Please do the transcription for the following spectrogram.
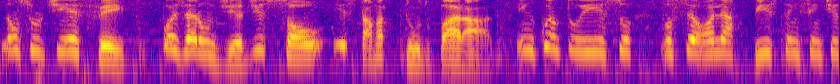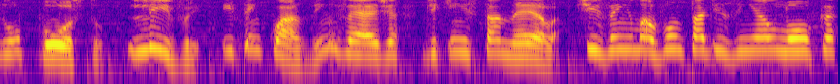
não surtia efeito, pois era um dia de sol e estava tudo parado. Enquanto isso, você olha a pista em sentido oposto, livre, e tem quase inveja de quem está nela. Te vem uma vontadezinha louca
